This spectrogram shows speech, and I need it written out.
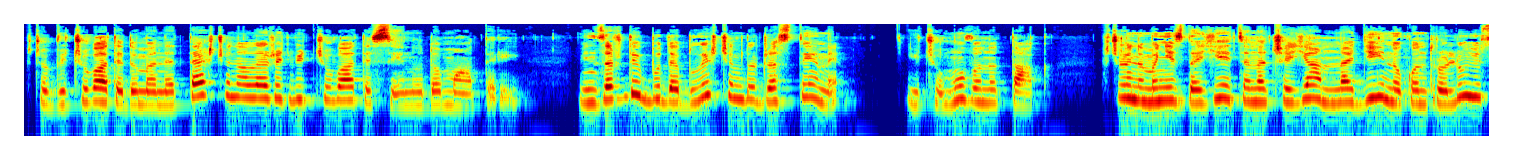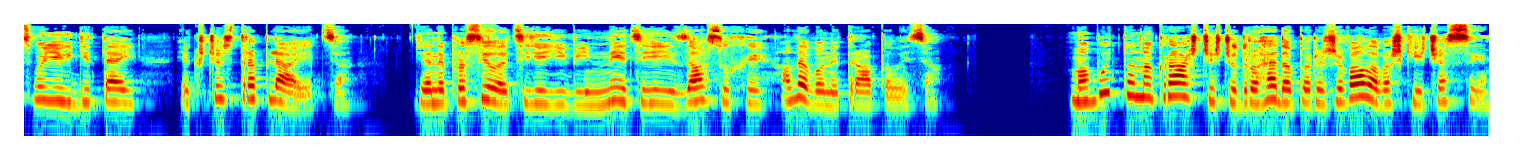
щоб відчувати до мене те, що належить відчувати сину до матері. Він завжди буде ближчим до Джастини. І чому воно так? Щойно мені здається, наче я надійно контролюю своїх дітей, як щось трапляється. Я не просила цієї війни, цієї засухи, але вони трапилися. Мабуть, то на краще, що Дрогеда переживала важкі часи.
